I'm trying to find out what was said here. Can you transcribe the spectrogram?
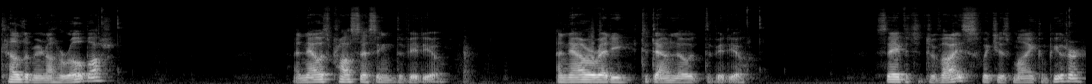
tell them you're not a robot, and now it's processing the video. And now we're ready to download the video. Save it to device, which is my computer,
